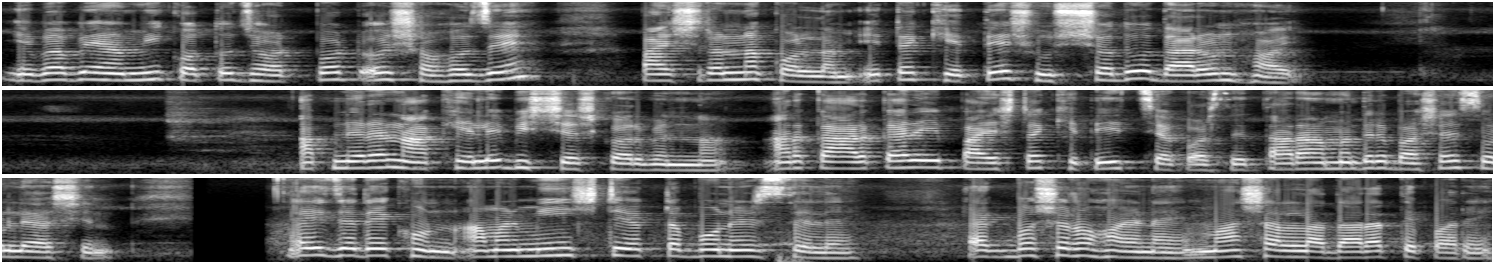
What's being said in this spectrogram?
এভাবে আমি কত ঝটপট ও সহজে পায়েস রান্না করলাম। এটা খেতে সুস্বাদু দারুণ হয়। আপনারা না খেলে বিশ্বাস করবেন না। আর কার কার এই পায়েসটা খেতে ইচ্ছা করছে, তারা আমাদের বাসায় চলে আসেন। এই যে দেখুন, আমার মিষ্টি একটা বোনের ছেলে। এক বছরও হয় নাই মাশাল্লাহ দাঁড়াতে পারে।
